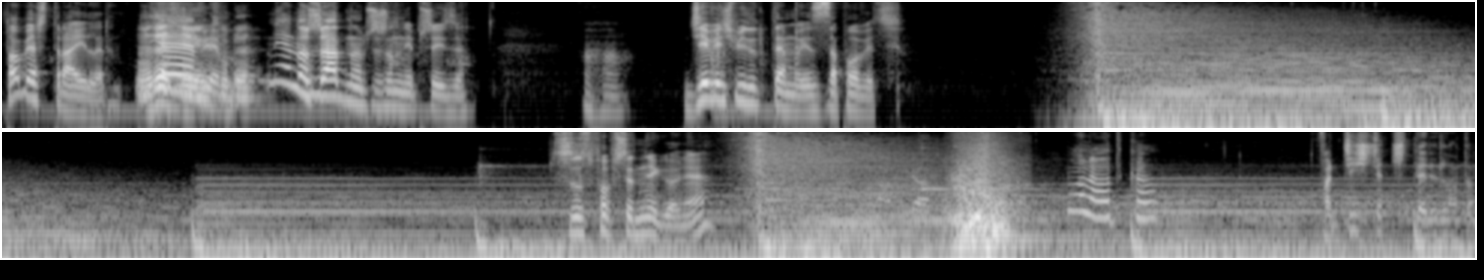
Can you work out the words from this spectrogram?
Pobierz trailer. No nie też nie wiem, wiem. który. Nie no, żadnym przecież on nie przyjdzie. Aha. 9 minut temu jest zapowiedź. To są z poprzedniego, nie? Malatka. 24 lata.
